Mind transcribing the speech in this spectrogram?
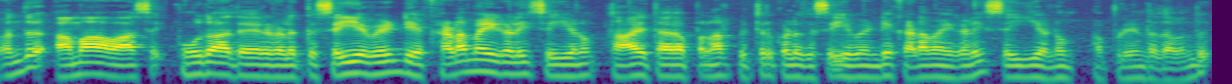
வந்து அமாவாசை. மூதாதையர்களுக்கு செய்ய வேண்டிய கடமைகளை செய்யணும். தாய் தகப்பனார் பித்தர்களுக்கு செய்ய வேண்டிய கடமைகளை செய்யணும் அப்படின்றத வந்து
